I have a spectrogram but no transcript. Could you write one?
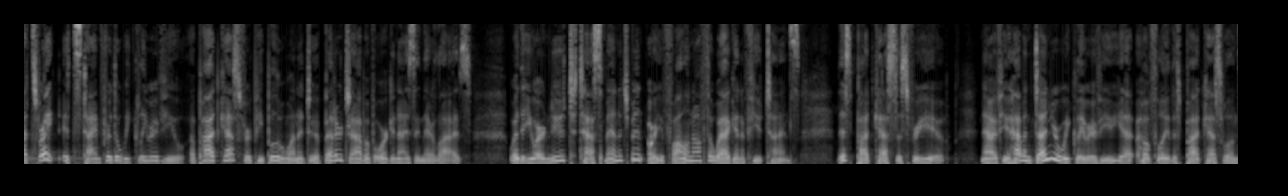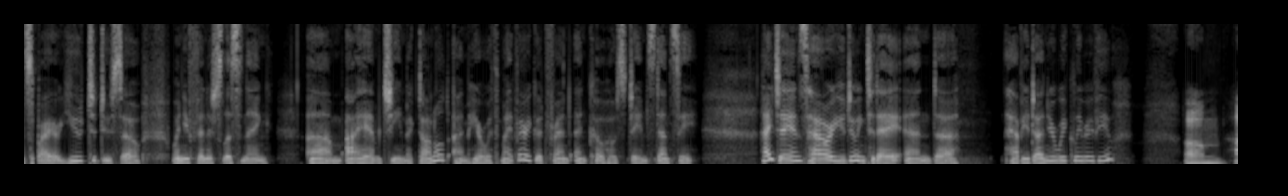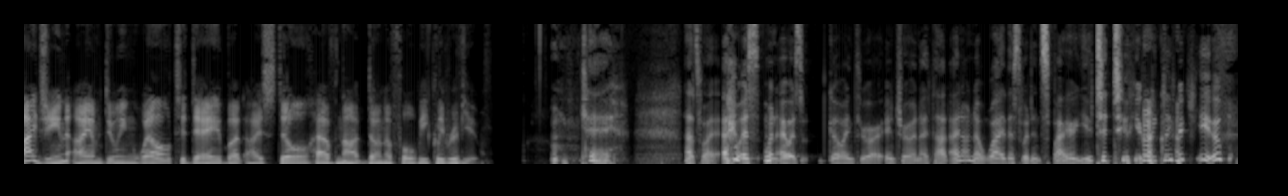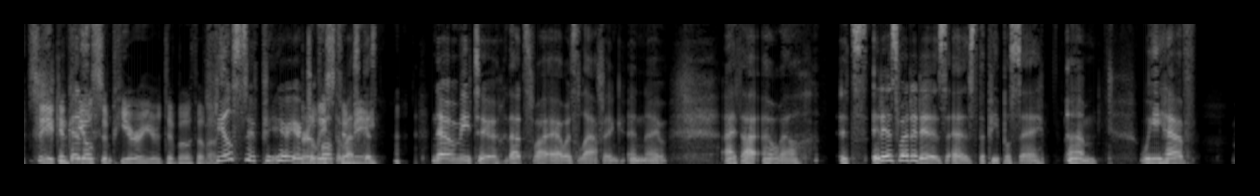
That's right. It's time for the Weekly Review, a podcast for people who want to do a better job of organizing their lives. Whether you are new to task management or you've fallen off the wagon a few times, this podcast is for you. Now, if you haven't done your weekly review yet, hopefully this podcast will inspire you to do so when you finish listening. Um, I am Jean MacDonald. I'm here with my very good friend and co-host James Dempsey. Hi, James. How are you doing today? And uh, have you done your weekly review? Um, hi, Jean. I am doing well today, but I still have not done a full weekly review. Okay. That's why I was when I was going through our intro, and I thought, I don't know why this would inspire you to do your weekly review. So you can feel superior to both of us. Feel superior or to both of to us. No, me too. That's why I was laughing, and I, I thought, oh well, it's it is what it is, as the people say. Um, we have,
